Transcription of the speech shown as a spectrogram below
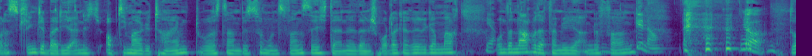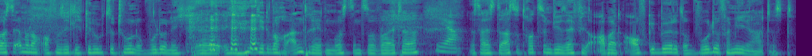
Aber das klingt ja bei dir eigentlich optimal getimed. Du hast dann bis 25 deine, deine Sportlerkarriere gemacht ja. und danach mit der Familie angefangen. Genau. ja. Du hast ja immer noch offensichtlich genug zu tun, obwohl du nicht äh, jede Woche antreten musst und so weiter. Ja. Das heißt, da hast du trotzdem dir sehr viel Arbeit aufgebürdet, obwohl du Familie hattest.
